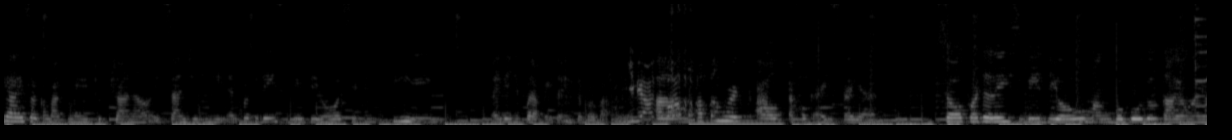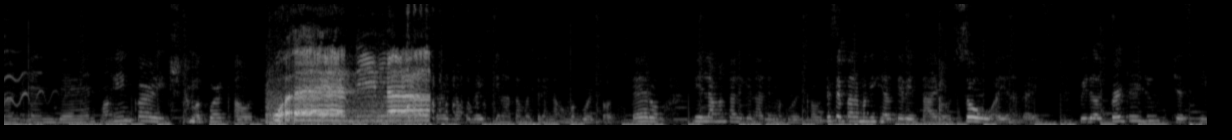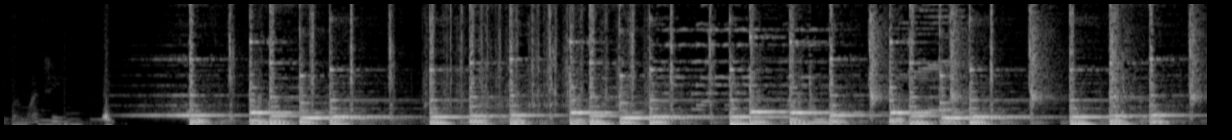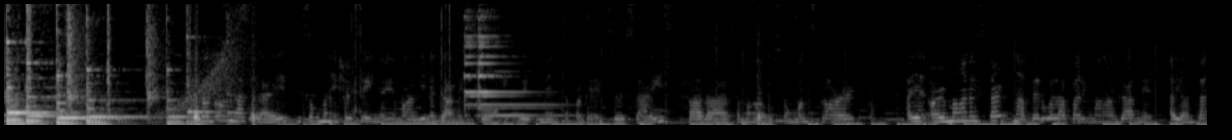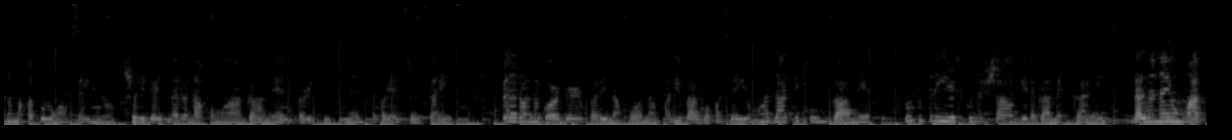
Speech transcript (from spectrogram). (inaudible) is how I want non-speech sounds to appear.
guys! Welcome back to my YouTube channel. It's Sanji Lee. And for today's video, as you can see, ay, hindi nyo pala kita yun sa baba. Um, nakapang-workout ako guys. Ayan. So, for today's video, mang-bubudol tayo ngayon and then, mang-encourage na mag-workout. Pwede na! Kahit ako guys, tinatamad rin ako mag-workout. Pero, kailangan talaga natin mag-workout. Kasi para maging healthy rin tayo. So, ayan na guys. Without further ado, just keep on watching. Gusto ko muna i-share sa inyo yung mga ginagamit kong equipment sa pag-exercise para sa mga gustong mag-start, Ayan, or mga nag-start na pero wala pa rin mga gamit. Ayun, sana makatulong ako sa inyo. Actually guys, meron na akong mga gamit or equipment sa pag-exercise. Pero nag-order pa rin ako ng panibago kasi yung mga dati kong gamit, 2 to 3 years ko na siyang ginagamit guys. Lalo na yung mat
